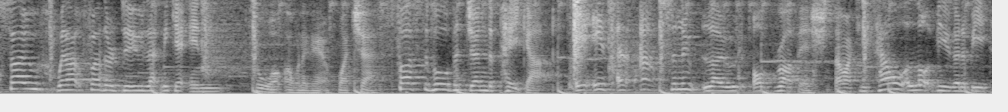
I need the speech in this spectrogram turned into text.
So, without further ado, let me get into what I want to get off my chest. First of all, the gender pay gap. It is an absolute load of rubbish. Now, I can tell a lot of you are going to be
